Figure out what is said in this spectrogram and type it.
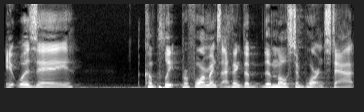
it was a complete performance. I think the the most important stat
